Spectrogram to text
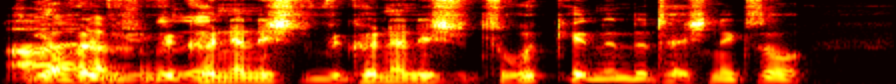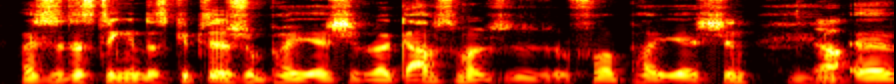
Ah, ja, weil wir gesehen. können ja nicht, wir können ja nicht zurückgehen in der Technik so. Weißt du, das Ding, das gibt ja schon ein paar Jährchen oder gab es mal äh, vor ein paar Jährchen. Ja. Äh,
